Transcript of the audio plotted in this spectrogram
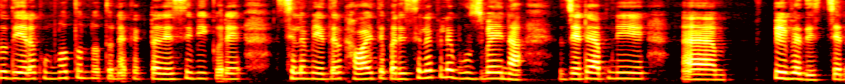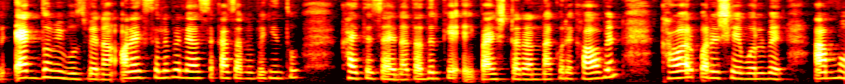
যদি এরকম নতুন নতুন এক একটা রেসিপি করে ছেলে মেয়েদের খাওয়াইতে পারি ছেলে পেলে বুঝবেই না যেটা আপনি পেঁপে দিচ্ছেন, একদমই বুঝবে না। অনেক ছেলেপেলে আছে, কাঁচা পেঁপে কিন্তু খাইতে চায় না। তাদেরকে এই পায়েসটা রান্না করে খাওয়াবেন। খাওয়ার পরে সে বলবে, আম্মু,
